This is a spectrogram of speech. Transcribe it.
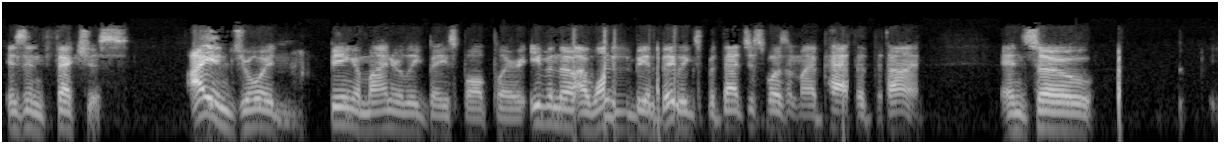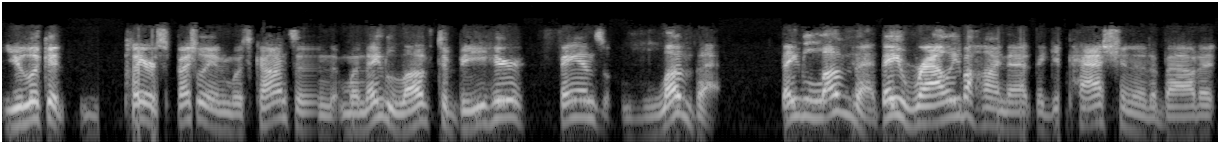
is infectious. I enjoyed being a minor league baseball player, even though I wanted to be in the big leagues, but that just wasn't my path at the time. And so you look at players, especially in Wisconsin, when they love to be here, fans love that. They love that. They rally behind that. They get passionate about it.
